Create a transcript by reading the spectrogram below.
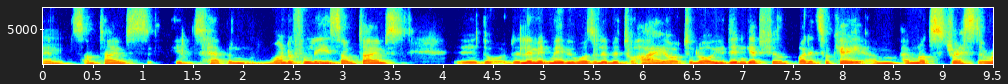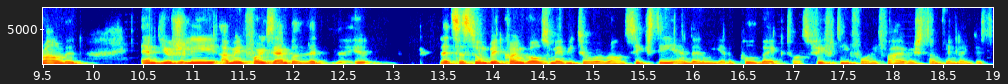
And sometimes it's happened wonderfully. Sometimes uh, the, the, limit maybe was a little bit too high or too low. You didn't get filled but it's okay. I'm i'm not stressed around it. And usually i mean for example let it, let's assume bitcoin goes maybe to around 60 and then we get a pullback towards 50 45ish something like this.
